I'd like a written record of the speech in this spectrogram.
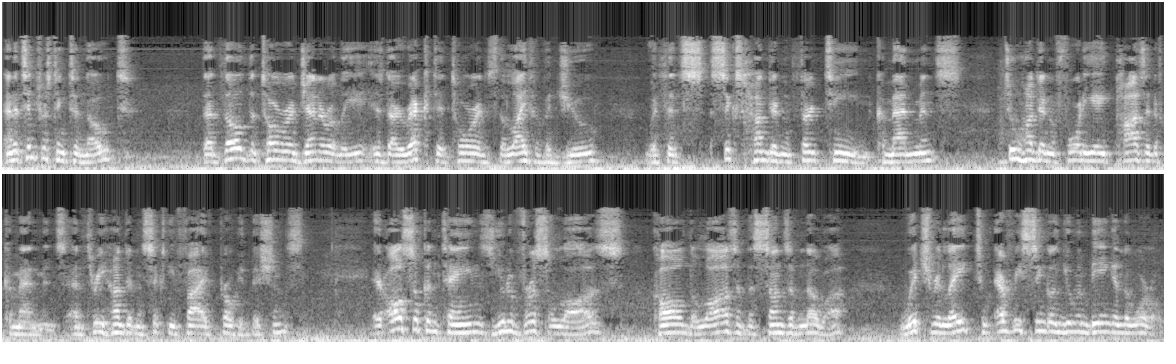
And it's interesting to note that though the Torah generally is directed towards the life of a Jew with its 613 commandments, 248 positive commandments, and 365 prohibitions, it also contains universal laws called the laws of the sons of Noah, which relate to every single human being in the world.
